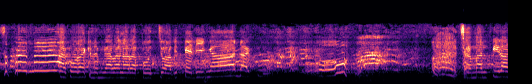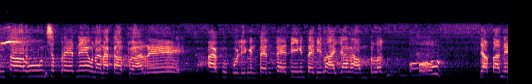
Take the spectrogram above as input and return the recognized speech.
seprene aku ora gelem ngalah-ngalah bojo abit kelingan aku. Oh. Jaman pirang tahun seprene ana kabare. Aku kuli ngenten-teni ngenteni layang ampleng. Oh. Nyatane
